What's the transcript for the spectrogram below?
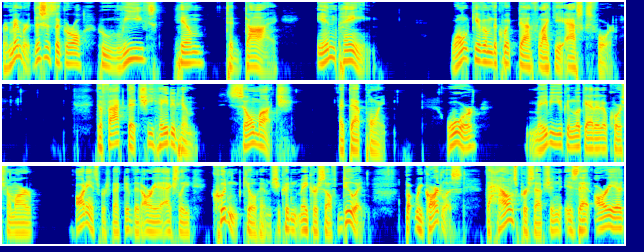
Remember, this is the girl who leaves him to die in pain, won't give him the quick death like he asks for. The fact that she hated him so much at that point, or maybe you can look at it, of course, from our audience perspective that Arya actually couldn't kill him. She couldn't make herself do it. But regardless, the hound's perception is that Arya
